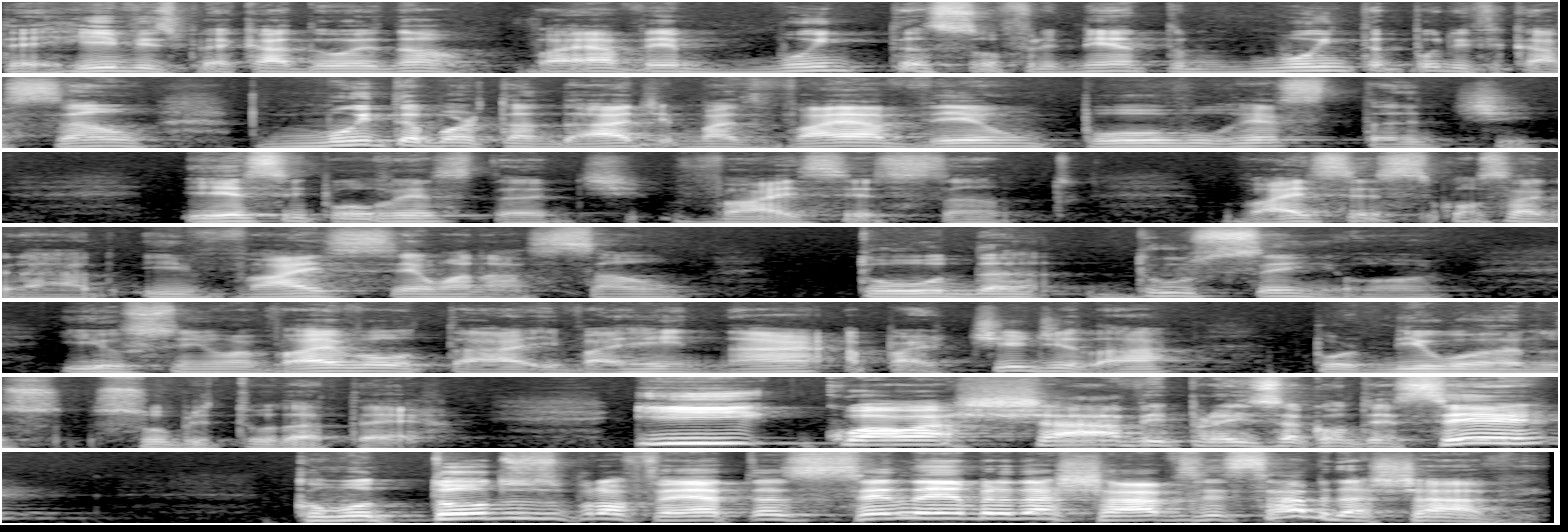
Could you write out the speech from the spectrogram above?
terríveis pecadores, não. Vai haver muito sofrimento, muita purificação, muita mortandade, mas vai haver um povo restante. Esse povo restante vai ser santo, vai ser consagrado e vai ser uma nação toda do Senhor. E o Senhor vai voltar e vai reinar a partir de lá por mil anos sobre toda a terra. E qual a chave para isso acontecer? Como todos os profetas, você lembra da chave, você sabe da chave.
